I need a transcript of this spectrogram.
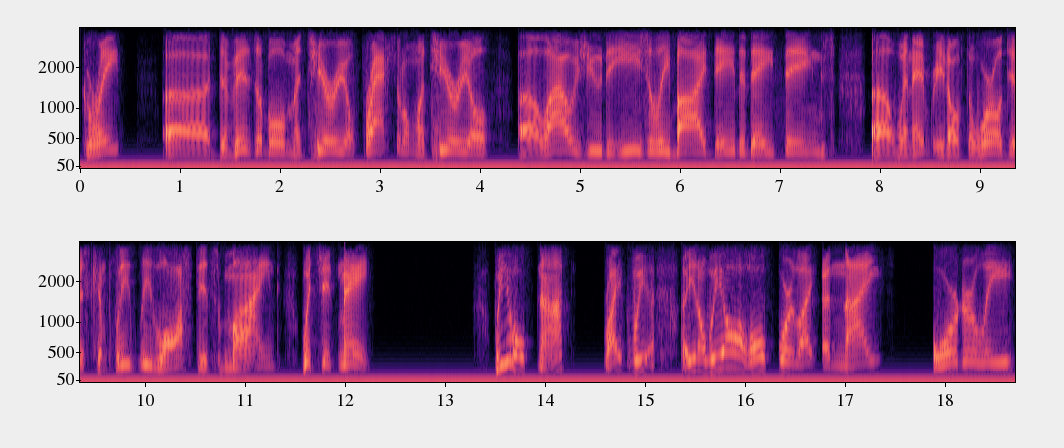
Great uh, divisible material, fractional material uh, allows you to easily buy day to day things uh, whenever, you know, if the world just completely lost its mind, which it may. We hope not, right? We, uh, you know, we all hope for like a nice, orderly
